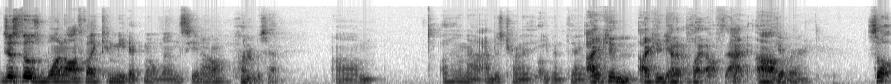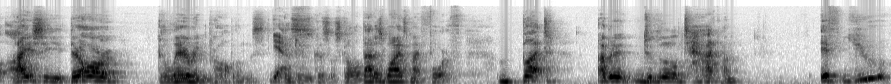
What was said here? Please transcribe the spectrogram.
just those one-off like comedic moments. You know. Hundred percent. Um, other than that, I'm just trying to even think. I can I can kind of play off Okay, that. Um, give her. So I see there are glaring problems Yes. in Crystal Skull. That is why it's my fourth. But I'm gonna do a little attack on. If you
